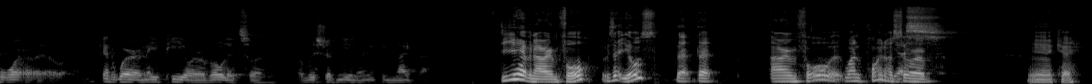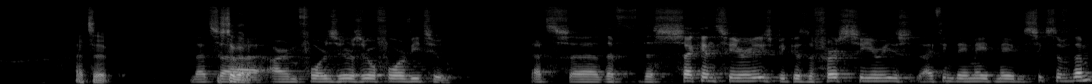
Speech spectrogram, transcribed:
wear you can't wear an AP or a Rolex or a Richard Mille or anything like that. Did you have an RM4? Was that yours? That that RM4 at one point? I saw a. Yes. Yeah, okay. That's it. That's uh, RM4004 V2. That's uh, the the second series because the first series I think they made maybe six of them.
